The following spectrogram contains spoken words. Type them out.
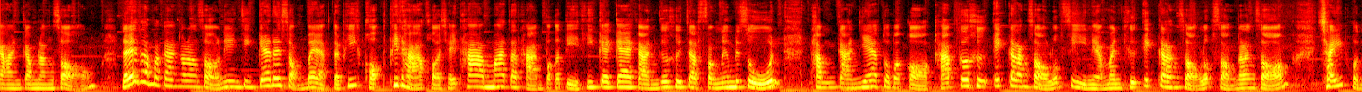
การกำลังสองและสมการกำลังสองนี่จริงๆแก้ได้ 2 แบบ แต่พี่ขอพี่ถาขอใช้ท่ามาตรฐานปกติที่แก้ๆกัน ก็คือจัดฝั่งหนึ่งเป็นศูนย์ทำการแยกตัวประกอบครับ ก็คือ x กำลังสองลบ4เนี่ยมันคือ x กำลังสองลบ2กำลังสองใช้ผล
